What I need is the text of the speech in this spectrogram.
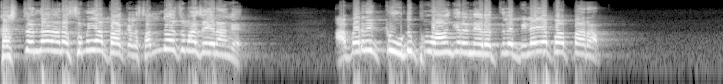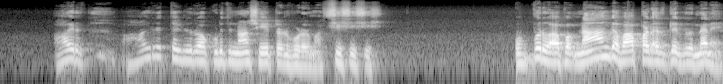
கஷ்டம்தான் ஆனால் சுமையாக பார்க்கல. சந்தோஷமாக செய்கிறாங்க அவருக்கு உடுப்பு வாங்குற நேரத்தில் விலைய பார்ப்பாராம். ஆயிரத்தி ஆயிரத்தி ஐநூறுரூவா கொடுத்து நான் ஷேர்ட் போடணுமா? சி சி சி. ஒவ்வொரு வாப்பம். நாங்கள் வாப்பாட இருக்கிறோம் தானே?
